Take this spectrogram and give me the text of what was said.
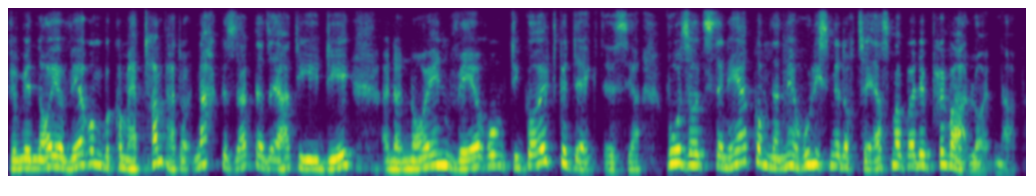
wenn wir neue Währungen bekommen, Herr Trump hat heute Nacht gesagt, also er hat die Idee einer neuen Währung, die goldgedeckt ist, ja, wo soll es denn herkommen? Dann ne, hole ich es mir doch zuerst mal bei den Privatleuten ab.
